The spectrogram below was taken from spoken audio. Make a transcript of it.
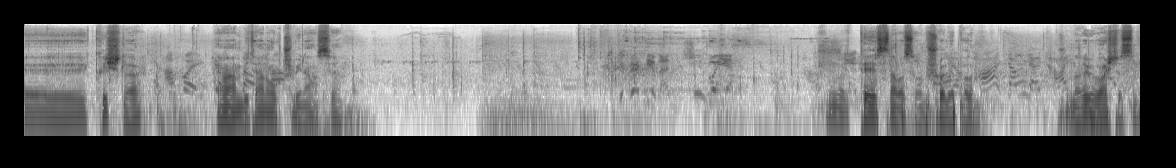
ee, kışla. Hemen bir tane okçu binası. Bunları T'sine basalım. Şöyle yapalım. Bunlara bir başlasın.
